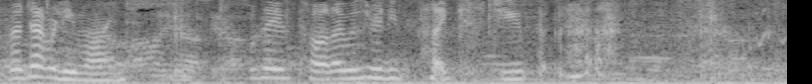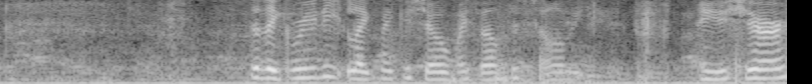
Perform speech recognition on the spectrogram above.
But I don't really mind. They've thought I was really like stupid. Did like really like make a show of myself this time? Are you sure?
